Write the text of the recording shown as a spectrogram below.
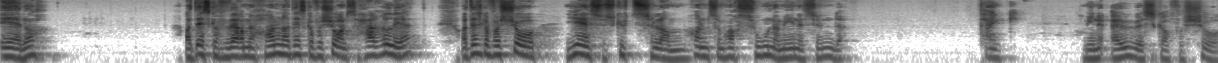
er der. At jeg skal få være med Han, at jeg skal få se Hans herlighet. At jeg skal få se Jesus, Guds lam, Han som har sona mine synder. Tenk, mine øyne skal få se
